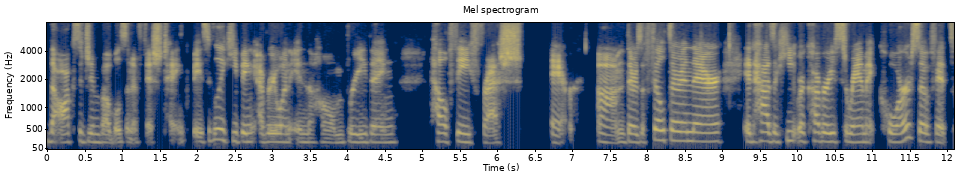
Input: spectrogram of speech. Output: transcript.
the oxygen bubbles in a fish tank, basically keeping everyone in the home breathing healthy, fresh air. Um, there's a filter in there. It has a heat recovery ceramic core. So if it's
